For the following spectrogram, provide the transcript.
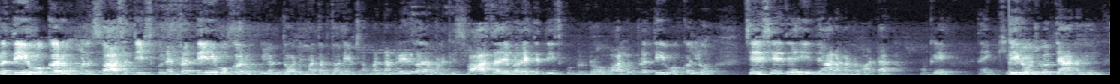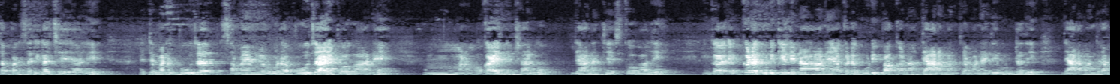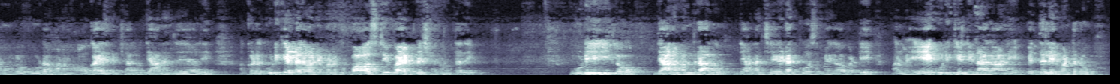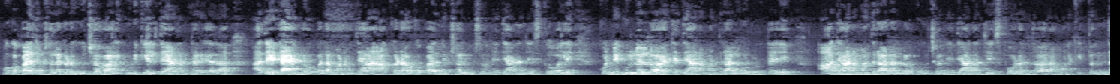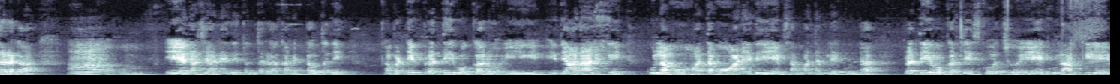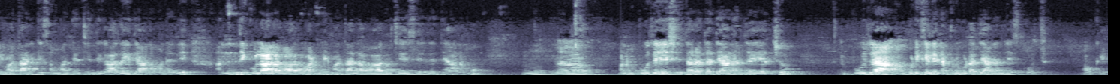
ప్రతి ఒక్కరు మన శ్వాస తీసుకునే ప్రతి ఒక్కరు కులంతో మతంతో ఏం సంబంధం లేదు కదా. మనకి శ్వాస ఎవరైతే తీసుకుంటుండ్రో వాళ్ళు ప్రతి ఒక్కళ్ళు చేసేదే ఈ ధ్యానం అన్నమాట. ఓకే? థ్యాంక్ యూ ఈరోజు ధ్యానం తప్పనిసరిగా చేయాలి. అయితే మనం పూజ సమయంలో కూడా పూజ అయిపోగానే మనం ఒక ఐదు నిమిషాలు ధ్యానం చేసుకోవాలి. ఇంకా ఎక్కడ గుడికి వెళ్ళినా కానీ అక్కడ గుడి పక్కన ధ్యాన మంత్రం అనేది ఉంటుంది. ధ్యాన మంత్రము ఒక ఐదు నిమిషాలు ధ్యానం చేయాలి. అక్కడ గుడికి వెళ్ళగానే మనకు పాజిటివ్ వైబ్రేషన్ ఉంటుంది. గుడిలో ధ్యాన మందిరాలు ధ్యానం చేయడం కోసమే కాబట్టి మనం ఏ గుడికి వెళ్ళినా కానీ పెద్దలు ఏమంటారు ఒక పది నిమిషాలు అక్కడ కూర్చోవాలి గుడికి వెళ్తే అని అంటారు కదా. అదే టైం లోపల మనం ధ్యా అక్కడ ఒక పది నిమిషాలు కూర్చొని ధ్యానం చేసుకోవాలి. కొన్ని గుళ్ళల్లో అయితే ధ్యాన మందిరాలు కూడా ఉంటాయి. ఆ ధ్యాన మందిరాలలో కూర్చొని ధ్యానం చేసుకోవడం ద్వారా మనకి తొందరగా ఈ ఎనర్జీ అనేది తొందరగా కనెక్ట్ అవుతుంది. కాబట్టి ప్రతి ఒక్కరు ఈ ఈ ధ్యానానికి కులము మతము అనేది ఏం సంబంధం లేకుండా ప్రతి ఒక్కరు చేసుకోవచ్చు. ఏ కులానికి ఏ మతానికి సంబంధించింది కాదు ఈ ధ్యానం అనేది. అన్ని కులాల వారు అన్ని మతాల వారు చేసేది ధ్యానము. మనం పూజ చేసిన తర్వాత ధ్యానం చేయొచ్చు. పూజ గుడికి వెళ్ళినప్పుడు కూడా ధ్యానం చేసుకోవచ్చు. ఓకే.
